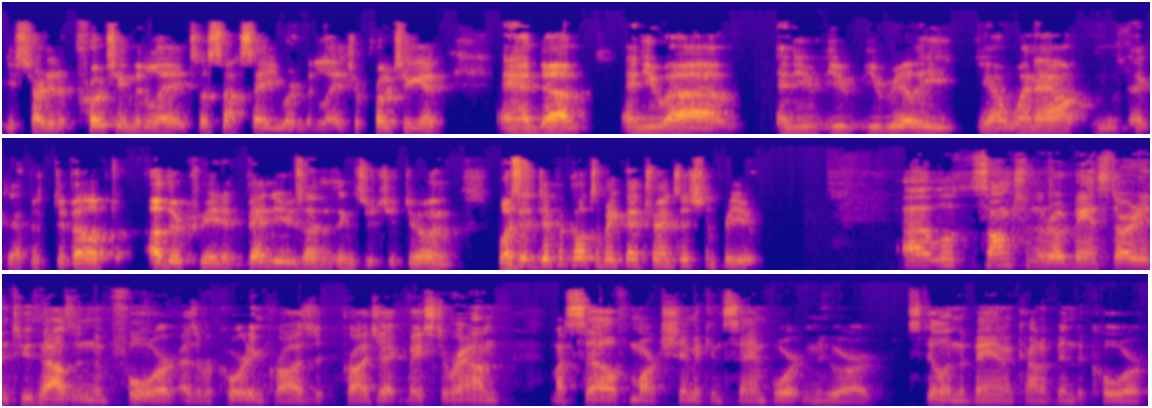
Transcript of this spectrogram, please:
you, started approaching middle age. Let's not say you were middle age, approaching it, and um, and you uh, and you you you really you know went out and developed other creative venues, other things that you're doing. Was it difficult to make that transition for you? Uh, well, Songs from the Road Band started in 2004 as a recording project, project based around myself, Mark Schimick, and Sam Wharton, who are still in the band and kind of been the core.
